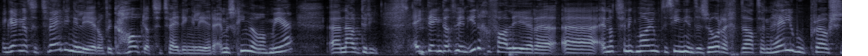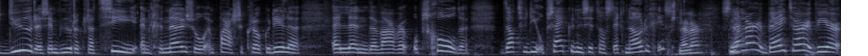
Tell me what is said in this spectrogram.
Ik denk dat ze twee dingen leren, of ik hoop dat ze twee dingen leren. En misschien wel wat meer. Uh, nou, drie. Ik denk dat we in ieder geval leren, uh, en dat vind ik mooi om te zien in de zorg, dat een heleboel procedures en bureaucratie en geneuzel en paarse krokodillen ellende waar we op scholden, dat we die opzij kunnen zetten als het echt nodig is. Sneller? Sneller, beter. Weer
